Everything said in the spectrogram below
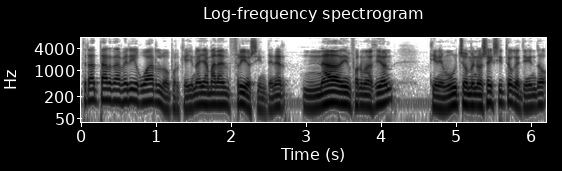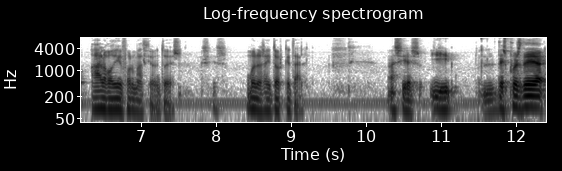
tratar de averiguarlo, porque una llamada en frío sin tener nada de información tiene mucho menos éxito que teniendo algo de información. Entonces, Así es. buenas, Aitor, ¿qué tal? Así es. Y después de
